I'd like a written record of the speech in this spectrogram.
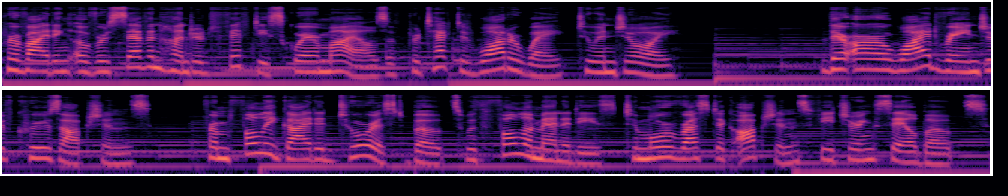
providing over 750 square miles of protected waterway to enjoy. There are a wide range of cruise options, from fully guided tourist boats with full amenities to more rustic options featuring sailboats.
